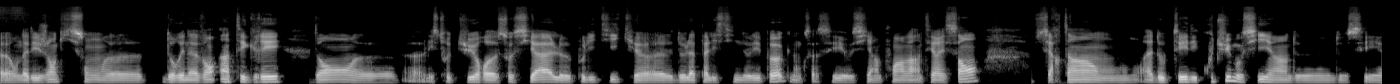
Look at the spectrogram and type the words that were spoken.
Euh, on a des gens qui sont euh, dorénavant intégrés dans les structures sociales, politiques de la Palestine de l'époque. Donc ça, c'est aussi un point intéressant. Certains ont adopté des coutumes aussi hein, de, de ces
